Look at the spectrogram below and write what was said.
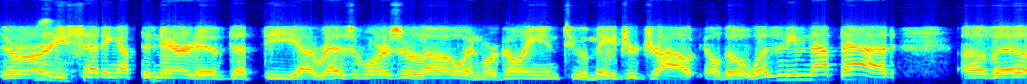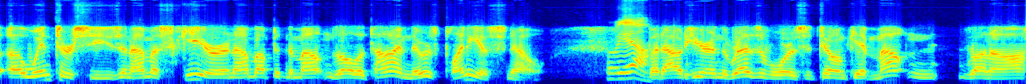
They're already setting up the narrative that the uh, reservoirs are low and we're going into a major drought, although it wasn't even that bad of a, a winter season. I'm a skier and I'm up in the mountains all the time. There was plenty of snow. Oh, yeah. But out here in the reservoirs that don't get mountain runoff,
